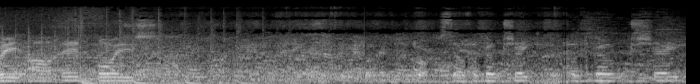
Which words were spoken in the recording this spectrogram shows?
We are in, boys. Got myself a milkshake. A milkshake.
